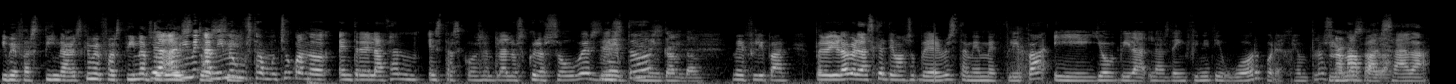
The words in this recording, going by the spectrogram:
y me fascina, es que me fascina Ya, todo a mí, esto. a mí me gusta mucho cuando entrelazan estas cosas, en plan los crossovers de Me- estos. me encanta. Me flipan. Pero yo la verdad es que el tema superhéroes también me flipa. Y yo vi la- las de Infinity War, por ejemplo, son Una una, pasada. pasada.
